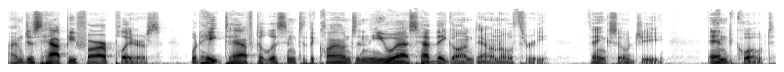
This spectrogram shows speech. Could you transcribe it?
I'm just happy for our players. Would hate to have to listen to the clowns in the US had they gone down 0-3. Thanks, OG. End quote.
